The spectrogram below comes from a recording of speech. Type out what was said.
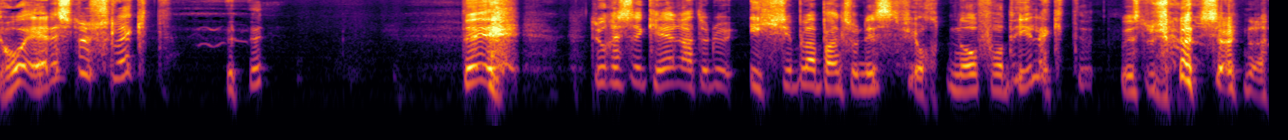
da er det stusslig. Du risikerer at du ikke blir pensjonist 14 år for tidlig, hvis du skjønner.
